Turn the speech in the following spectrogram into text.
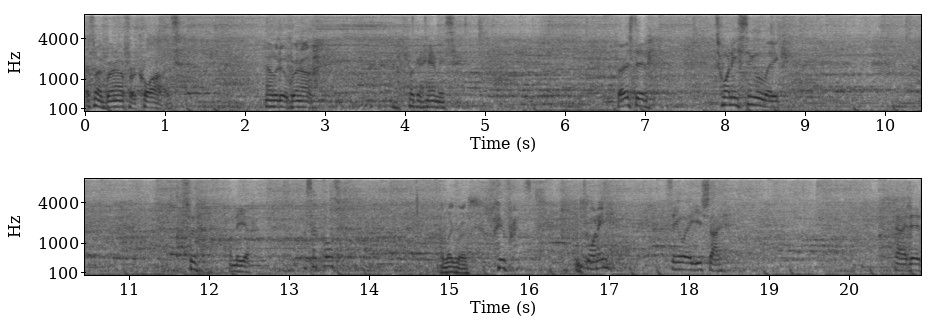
That's my burnout for quads. Now I'm gonna do a burnout my fucking hammies. First did 20 single leg. So on the uh, what's that called? I like rest. Leg press. 20 single leg each side. And I did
